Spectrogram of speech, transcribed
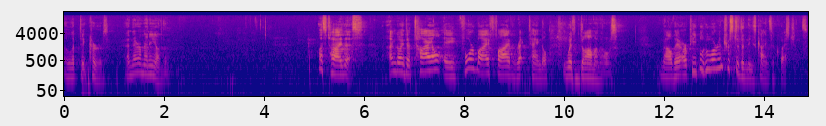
elliptic curves. And there are many of them. Let's try this. I'm going to tile a 4 by 5 rectangle with dominoes. Now, there are people who are interested in these kinds of questions.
